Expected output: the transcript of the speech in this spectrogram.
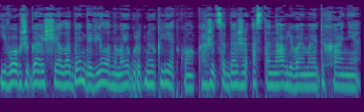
Его обжигающая ладонь давила на мою грудную клетку, кажется, даже останавливая мое дыхание,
